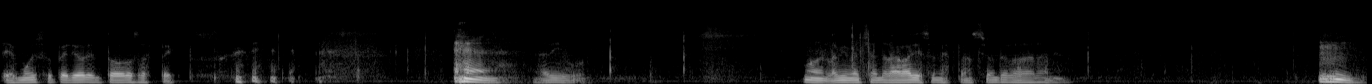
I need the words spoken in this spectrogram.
es muy superior en todos los aspectos. bueno, la misma Chandravali es una expansión de Radharani.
